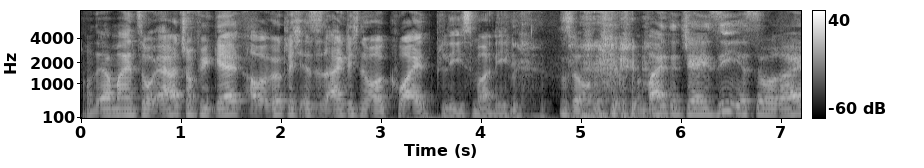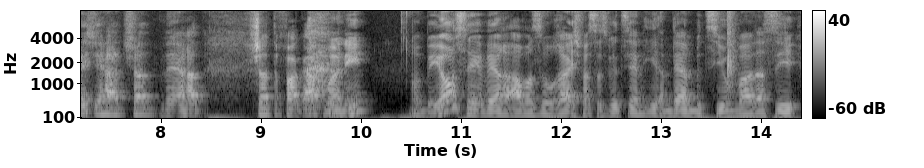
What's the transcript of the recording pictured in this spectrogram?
Und er meint so, er hat schon viel Geld, aber wirklich ist es eigentlich nur quiet please money. So. Und meinte Jay-Z ist so reich, er hat shut, ne, er hat shut the fuck up money. Und Beyoncé wäre aber so reich, was das Witzige an, an deren Beziehung war, dass sie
